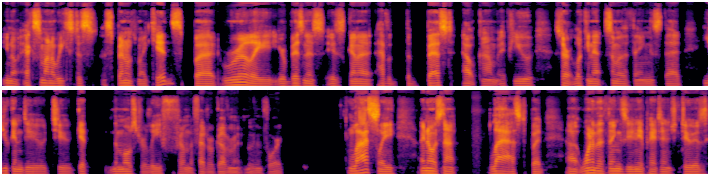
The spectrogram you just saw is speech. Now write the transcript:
you know, X amount of weeks to s- spend with my kids. But really, your business is going to have a, the best outcome if you start looking at some of the things that you can do to get the most relief from the federal government moving forward. Lastly, I know it's not last, but uh, one of the things you need to pay attention to is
